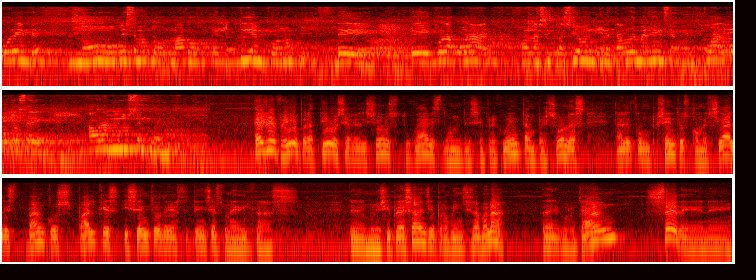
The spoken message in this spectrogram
por ende no hubiésemos tomado el tiempo de colaborar con la situación y el estado de emergencia en el cual ellos ahora mismo se encuentran. El referido operativo se realizó en los lugares donde se frecuentan personas, tales como centros comerciales, bancos, parques y centros de asistencias médicas. Desde el municipio de Sánchez, provincia de Samaná, Federico Rután, CDN.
